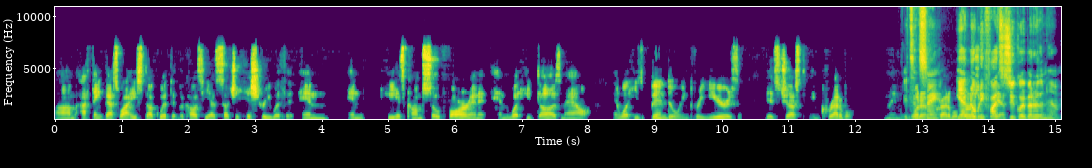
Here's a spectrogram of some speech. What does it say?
Um, I think that's why he stuck with it because he has such a history with it, and and he has come so far in it, and what he does now, and what he's been doing for years is just incredible. I mean, it's what insane. an incredible. Yeah, person. nobody flies yeah. a Sukhoi better than him.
